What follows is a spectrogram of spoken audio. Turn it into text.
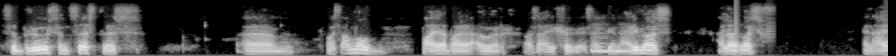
se broers en susters ehm um, was almal baie baie ouer as hy gewees. Ek meen hy Mhm. was hulle was en hy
